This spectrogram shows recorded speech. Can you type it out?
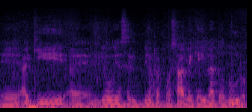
Eh, aquí yo voy a ser bien responsable que hay datos duros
